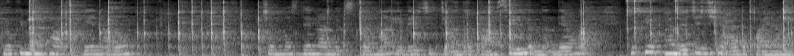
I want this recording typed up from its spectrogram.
ਕਿਉਂਕਿ ਮੈਨੂੰ ਹੱਥ ਦੇ ਨਾਲ ਚਮਚ ਦੇ ਨਾਲ ਮਿਕਸ ਕਰਨਾ ਇਹਦੇ ਵਿੱਚ ਜ਼ਿਆਦਾ ਤਾਂ ਸਹੀ ਲੱਗਣ ਦਿਆ ਵਾ ਕਿਉਂਕਿ ਆਪਾਂ ਇਹਦੇ ਵਿੱਚ ਸ਼ਹਿਦ ਪਾਇਆ ਵਾ।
